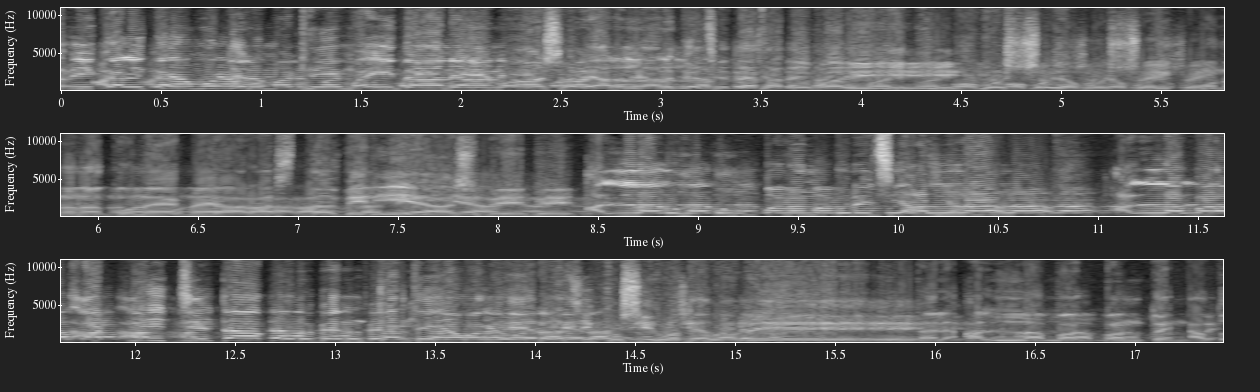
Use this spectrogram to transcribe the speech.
আমি কাল কিয়ামতের মাঠে ময়দানে মাশারে আল্লাহর কাছে দেখাতে পারি। অবশ্যই অবশ্যই কোনো না কোনো একটা রাস্তা বেরিয়ে আসবে। আল্লাহর হুকুম পালন করেছে আল্লাহ। আল্লাহ। পাক আপনি যেটা করবেন তাতে আমাকে রাজি খুশি হতে হবে। তাহলে আল্লাহ পাক কিন্তু এত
